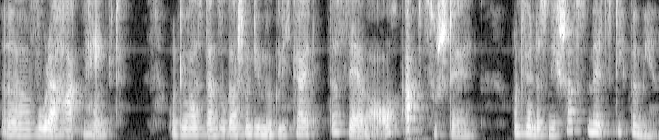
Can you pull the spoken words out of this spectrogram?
äh, wo der Haken hängt. Und du hast dann sogar schon die Möglichkeit, das selber auch abzustellen. Und wenn du es nicht schaffst, meldest dich bei mir.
